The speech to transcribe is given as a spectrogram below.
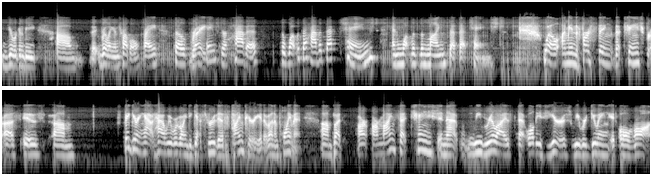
you were going to be um, really in trouble, right? So right. you changed your habits so, what was the habit that changed, and what was the mindset that changed? Well, I mean, the first thing that changed for us is um, figuring out how we were going to get through this time period of unemployment. Um, but our, our mindset changed in that we realized that all these years we were doing it all wrong.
